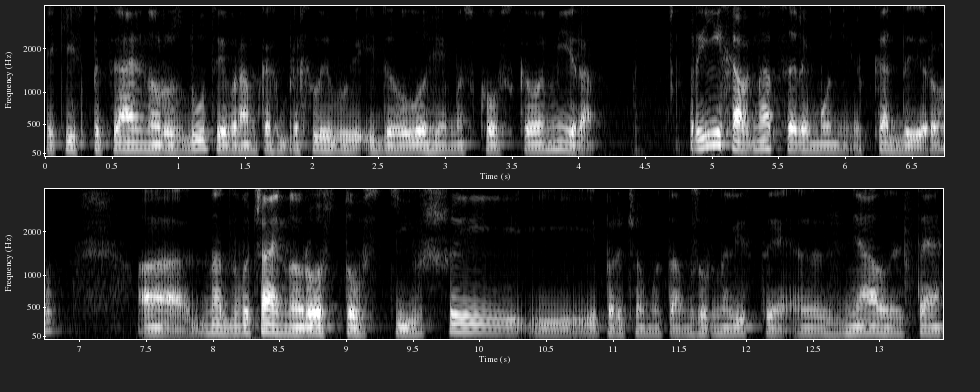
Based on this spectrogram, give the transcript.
який спеціально роздутий в рамках брехливої ідеології московського міра. Приїхав на церемонію Кадиров, надзвичайно розтовстівший, і причому там журналісти е, зняли те,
